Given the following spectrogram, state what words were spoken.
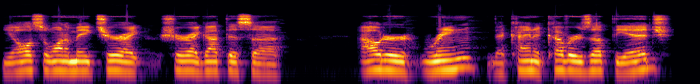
You also want to make sure I sure I got this uh, outer ring that kind of covers up the edge.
